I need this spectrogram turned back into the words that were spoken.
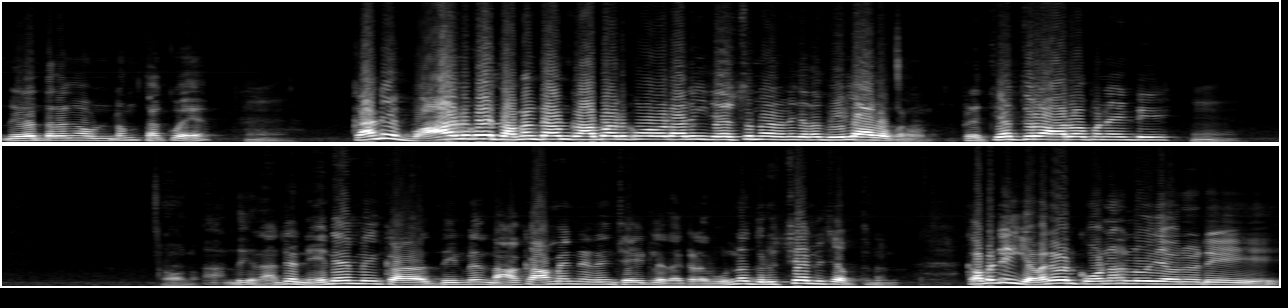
నిరంతరంగా ఉండటం తక్కువే. కానీ వాళ్ళు కూడా తమను తాము కాపాడుకోవడానికి చేస్తున్నారని కదా వీళ్ళ ఆరోపణ ప్రత్యర్థుల ఆరోపణ ఏంటి. అవును. అందుకని అంటే నేనేమి కా- దీని మీద నా కామెంట్ నేనేం చేయట్లేదు. అక్కడ ఉన్న దృశ్యాన్ని చెప్తున్నాను. కాబట్టి ఎవరెవరి కోణాలు ఎవరెవరి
